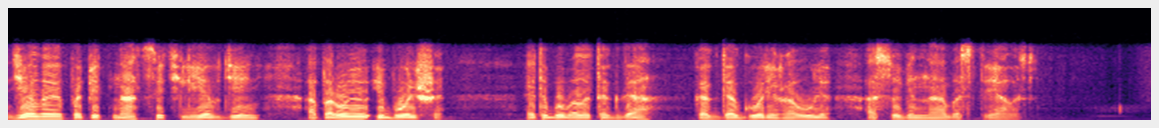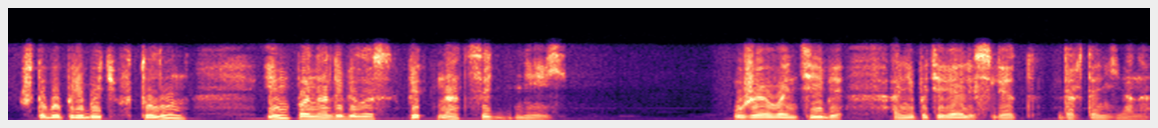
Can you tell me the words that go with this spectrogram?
делая по 15 лье в день, а порою и больше. Это бывало тогда, когда горе Рауля особенно обострялось. Чтобы прибыть в Тулон, им понадобилось 15 дней. Уже в Антибе они потеряли след Д'Артаньяна.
